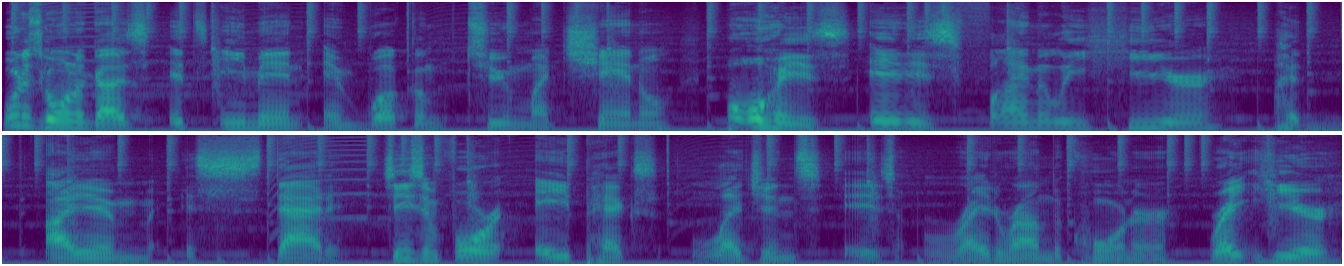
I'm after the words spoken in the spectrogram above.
What is going on guys? It's E-Man and welcome to my channel. Boys, it is finally here. I, am ecstatic. Season 4 Apex Legends is right around the corner. Right here,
